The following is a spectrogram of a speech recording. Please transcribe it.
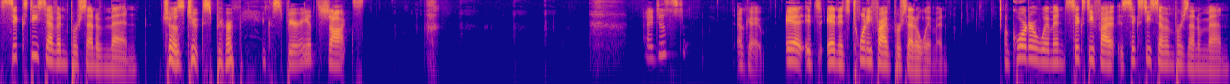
67% of men chose to experiment, experience shocks. I just okay. And it's and it's 25% of women. A quarter of women, 65 67% of men.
